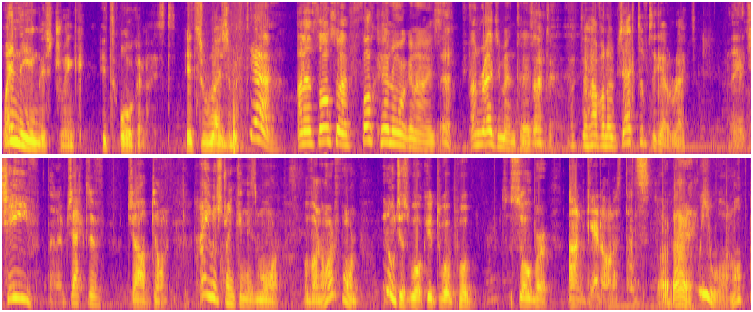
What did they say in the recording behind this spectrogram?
when the English drink, it's organised. It's regimented. Yeah, and it's also fucking organised Yeah. and regimented. Exactly. They have an objective to get wrecked. They achieve that objective, job done. Irish drinking is more of an art form. You don't just walk into a pub sober and get on it. That's Barbaric. we warm up.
